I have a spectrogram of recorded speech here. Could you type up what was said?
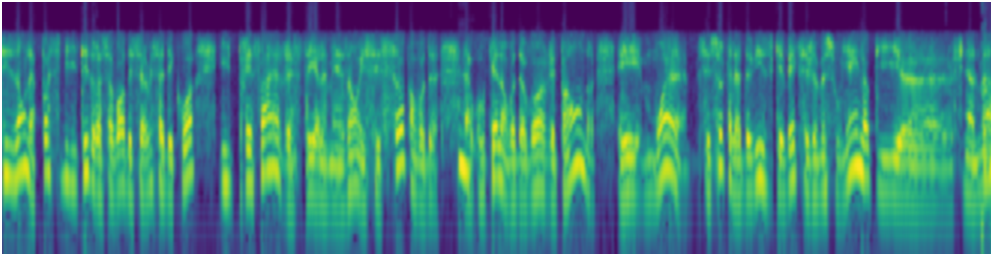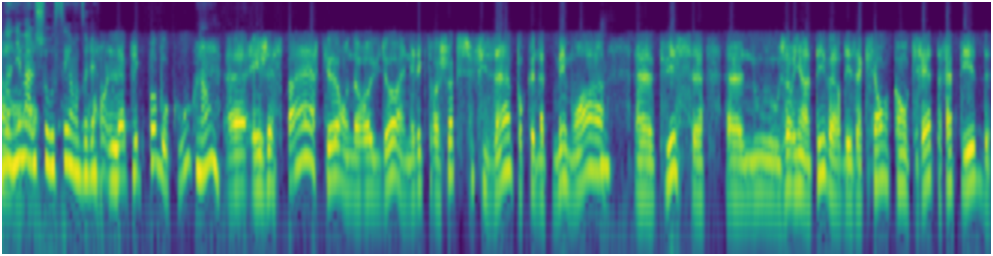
S'ils ont la possibilité de recevoir des services adéquats, ils préfèrent rester à la maison, et c'est ça qu'on va de, mm. auquel on va devoir répondre. Et moi, c'est sûr que la devise du Québec, c'est je me souviens, là, puis euh, finalement. Cordonnier mal chaussé, on dirait. On l'applique pas beaucoup. Non. Euh, et j'espère qu'on aura eu là un électrochoc suffisant pour que notre mémoire mm. euh, puisse euh, nous orienter vers des actions concrètes, rapides,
